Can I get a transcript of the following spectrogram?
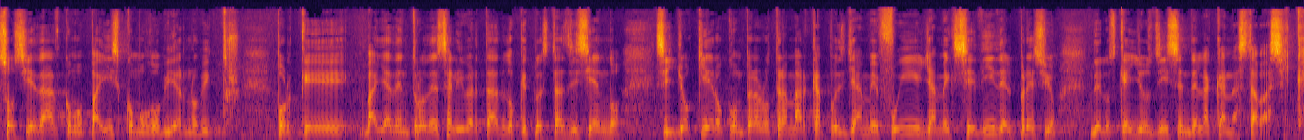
sociedad, como país, como gobierno, Víctor. Porque vaya, dentro de esa libertad, lo que tú estás diciendo, si yo quiero comprar otra marca, pues ya me fui, ya me excedí del precio de los que ellos dicen de la canasta básica.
